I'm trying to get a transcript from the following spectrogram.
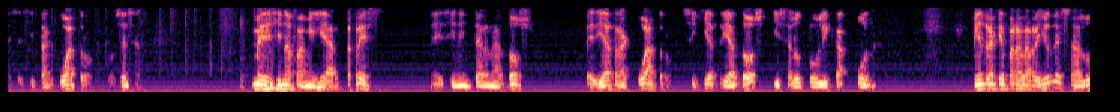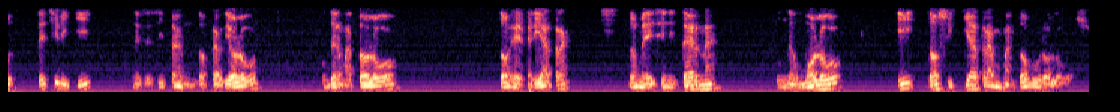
necesitan cuatro, César. Medicina familiar, tres. Medicina interna, dos. Pediatra, cuatro. Psiquiatría, dos. Y salud pública, una. Mientras que para la región de salud de Chiriquí necesitan dos cardiólogos, un dermatólogo, dos geriatras, dos medicina interna, un neumólogo y dos psiquiatras más dos urólogos.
